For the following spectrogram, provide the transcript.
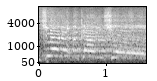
Dread the control.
